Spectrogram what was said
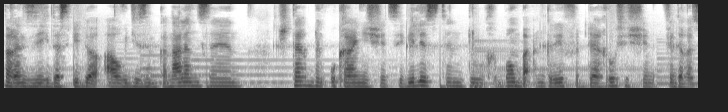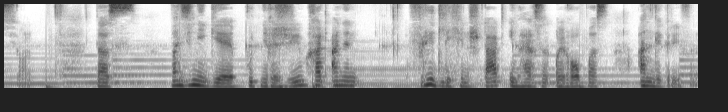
Während Sie sich das Video auf diesem Kanal ansehen, sterben ukrainische Zivilisten durch Bombeangriffe der Russischen Föderation. Das wahnsinnige Putin-Regime hat einen friedlichen Staat im Herzen Europas angegriffen.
